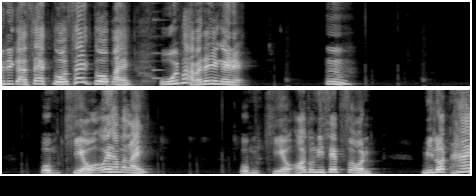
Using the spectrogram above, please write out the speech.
วิธีการแทรกตัวแทรกตัวไปอุ้ยผ่านไปได้ยังไงเนี่ยปุ่มเขียวเอาไว้ทำอะไร ปุ่มเขียวอ๋อตรงนี้เซฟโซน มีรถให้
